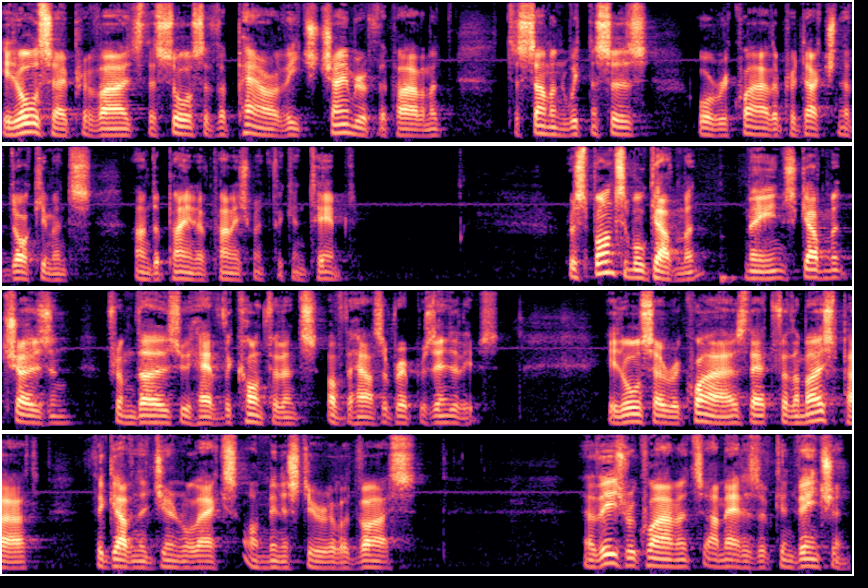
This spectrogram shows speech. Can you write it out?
It also provides the source of the power of each chamber of the Parliament to summon witnesses or require the production of documents under pain of punishment for contempt. Responsible government means government chosen from those who have the confidence of the House of Representatives. It also requires that, for the most part, the Governor-General acts on ministerial advice. Now, these requirements are matters of convention,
